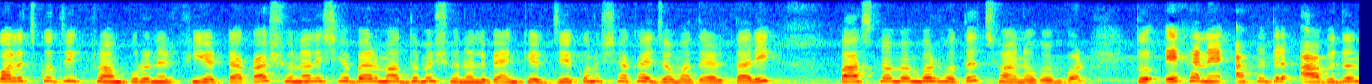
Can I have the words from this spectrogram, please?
কলেজ কর্তৃক ফর্ম পূরণের ফিয়ের টাকা সোনালী সেবার মাধ্যমে সোনালী ব্যাংকের যে কোনো শাখায় জমা দেওয়ার তারিখ পাঁচ নভেম্বর হতে ছয় নভেম্বর। তো এখানে আপনাদের আবেদন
